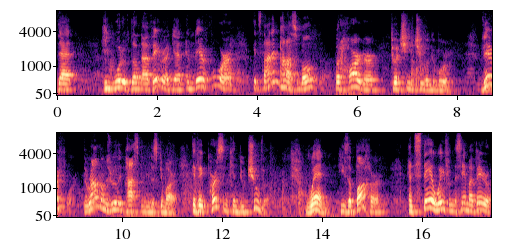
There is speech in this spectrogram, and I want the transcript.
that he would have done the Avera again, and therefore it's not impossible, but harder to achieve tshuva gemura. Therefore, the Rambam is really passing in this Gemara. If a person can do tshuva when he's a bacher and stay away from the same Avera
